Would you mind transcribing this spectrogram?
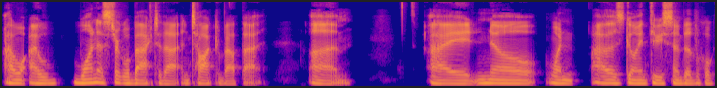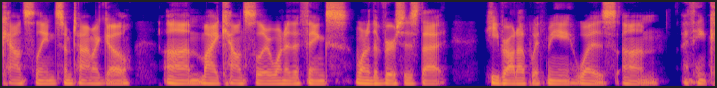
I, I want to circle back to that and talk about that. Um, I know when I was going through some biblical counseling some time ago, um, my counselor, one of the things, one of the verses that he brought up with me was, um, I think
